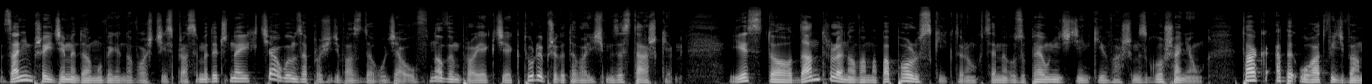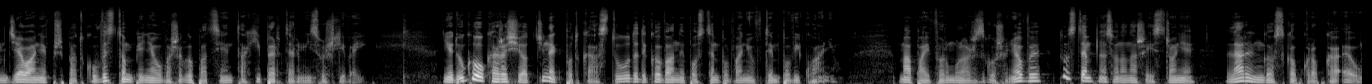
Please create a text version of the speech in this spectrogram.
Zanim przejdziemy do omówienia nowości z prasy medycznej, chciałbym zaprosić Was do udziału w nowym projekcie, który przygotowaliśmy ze Staszkiem. Jest to dantrolenowa mapa Polski, którą chcemy uzupełnić dzięki Waszym zgłoszeniom, tak aby ułatwić Wam działanie w przypadku wystąpienia u Waszego pacjenta hipertermii złośliwej. Niedługo ukaże się odcinek podcastu dedykowany postępowaniu w tym powikłaniu. Mapa i formularz zgłoszeniowy dostępne są na naszej stronie laryngoskop.eu.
